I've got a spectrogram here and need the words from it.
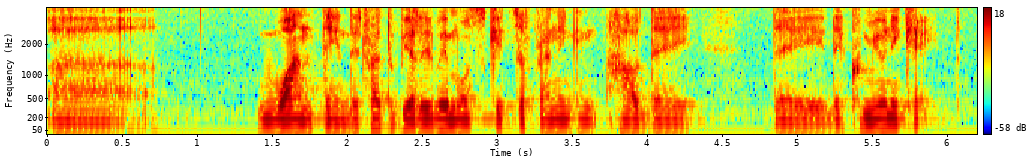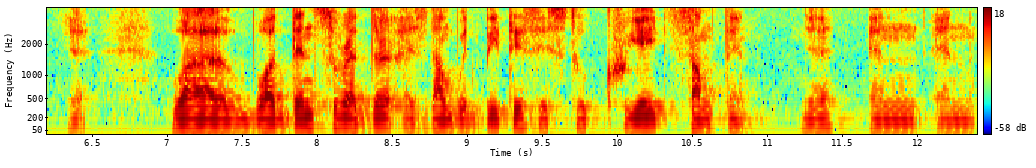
uh, one thing. They try to be a little bit more schizophrenic in how they they they communicate. Yeah, while what Dentsu Redder has done with Biti's is to create something. Yeah, and and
